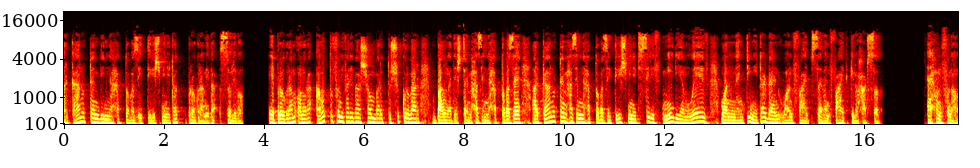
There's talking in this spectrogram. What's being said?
আর কানুর টাইম বিন্না হাত্ত বাজে 30 মিনিটত প্রোগ্রাম চলিব। এই প্রোগ্রাম অনরা আমত্ত ফুনি ফারিবা সোমবার তো শুক্রবার, বাংলাদেশ টাইম হাজির হাত্ত বাজে, আর কানুর টাইম হাজির হাত্ত বাজে 30 মিনিট সিরিফ medium wave 190 metre band 1575 kilohertz এখন শোনাও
